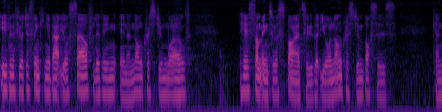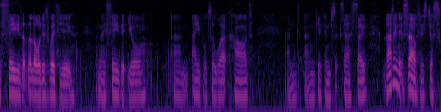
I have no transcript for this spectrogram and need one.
even if you're just thinking about yourself living in a non Christian world, here's something to aspire to that your non Christian bosses can see that the Lord is with you and they see that you're um, able to work hard and, and give Him success. So, that in itself is just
